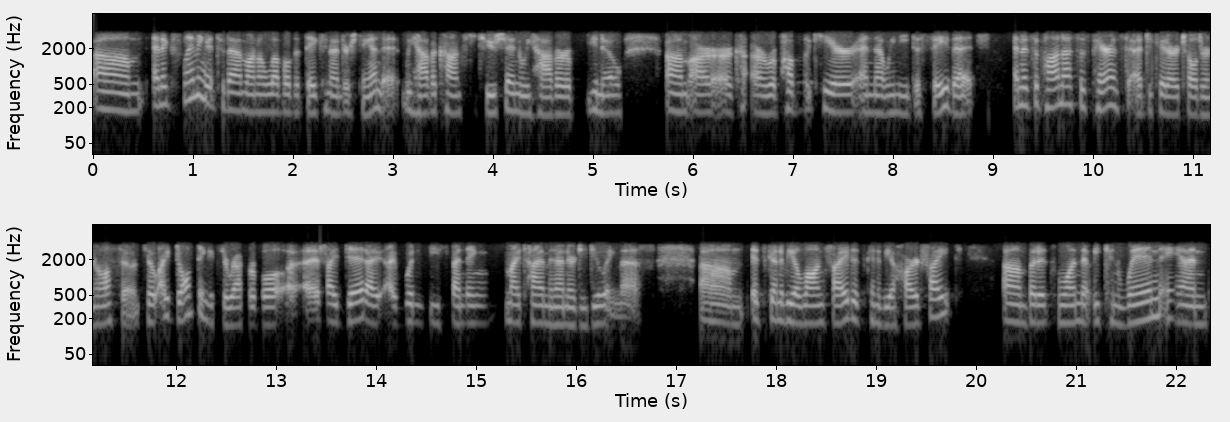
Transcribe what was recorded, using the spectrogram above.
Um, and explaining it to them on a level that they can understand it. We have a constitution, we have our, you know, um, our, our, our republic here, and that we need to save it. And it's upon us as parents to educate our children also. And so I don't think it's irreparable. Uh, if I did, I, I wouldn't be spending my time and energy doing this. Um, it's going to be a long fight. It's going to be a hard fight, um, but it's one that we can win. And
